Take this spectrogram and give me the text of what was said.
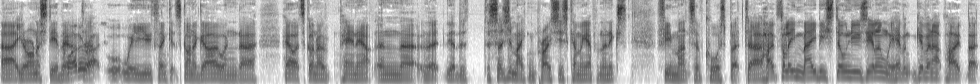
uh, your honesty about all uh, where you think it's going to go and uh, how it's going to pan out and uh, the, the, the decision making process coming up in the next few months, of course. But uh, hopefully, maybe still New Zealand. We haven't given up hope, but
